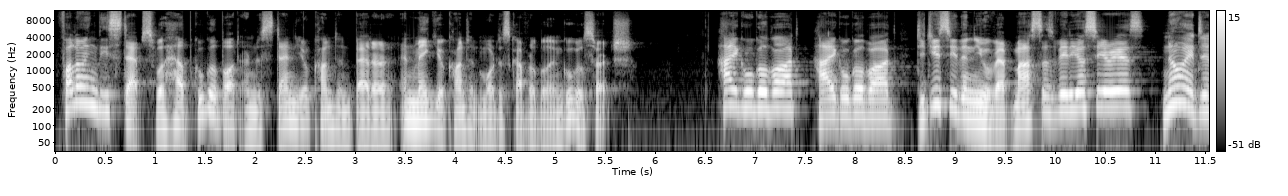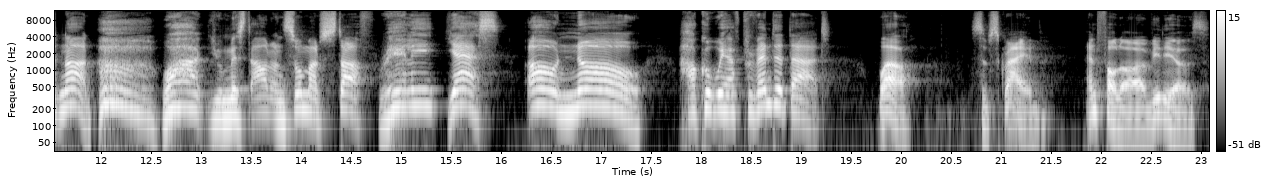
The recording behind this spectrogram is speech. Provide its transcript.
Following these steps will help Googlebot understand your content better and make your content more discoverable in Google search. Hi Googlebot, hi Googlebot, did you see the new Webmasters video series? No, I did not. what? You missed out on so much stuff. Really? Yes. Oh no. How could we have prevented that? Well, subscribe and follow our videos.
